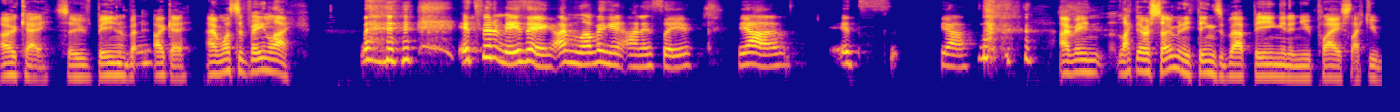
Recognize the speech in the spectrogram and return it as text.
Okay, so you've been mm-hmm. okay, and what's it been like? it's been amazing. I'm loving it, honestly. Yeah, it's yeah. I mean, like there are so many things about being in a new place. Like you,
